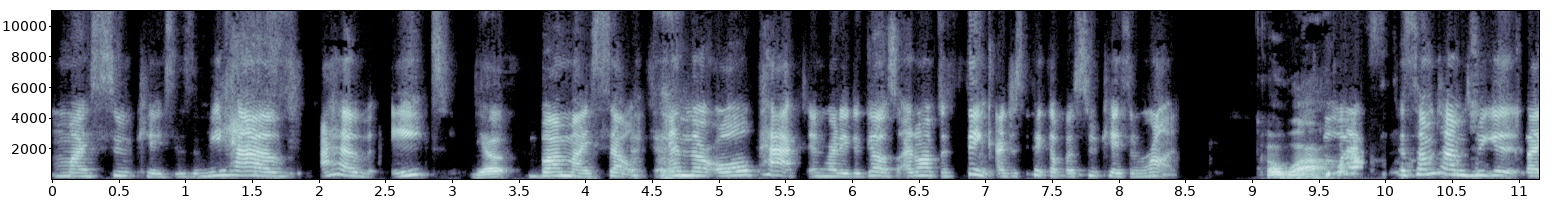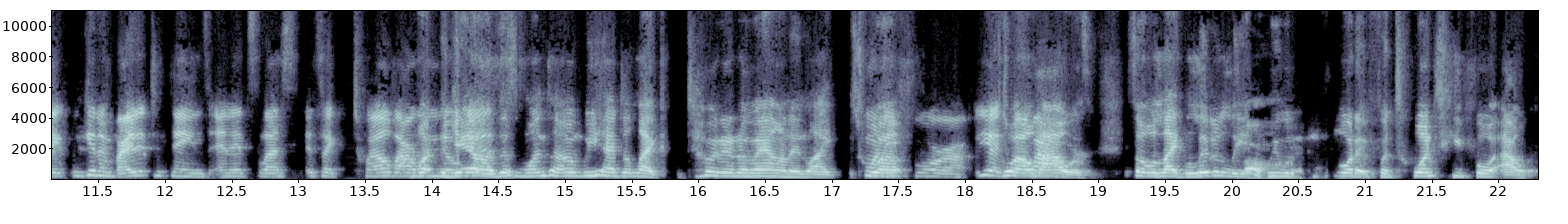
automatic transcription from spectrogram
my suitcases. We have I have eight Yep. by myself and they're all packed and ready to go. So I don't have to think. I just pick up a suitcase and run. Oh wow. Because sometimes we get like we get invited to things and it's less, it's like 12 hour One- notice. yeah, this one time we had to like turn it around in like 12, 24 hours. Yeah, 12 12, hours. hours. So like literally Oh. we were in Florida for 24 hours.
